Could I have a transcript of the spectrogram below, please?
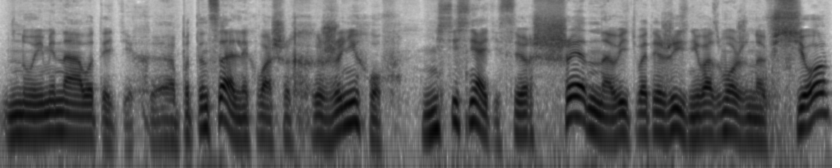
ну, имена вот этих э, потенциальных ваших женихов. Не стесняйтесь совершенно, ведь в этой жизни возможно все.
